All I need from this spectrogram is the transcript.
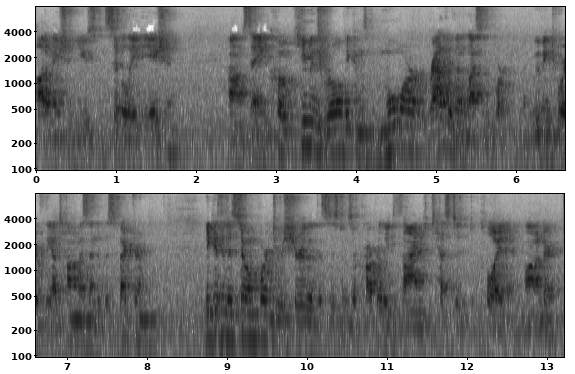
automation use in civil aviation, um, saying, quote, humans' role becomes more rather than less important when moving towards the autonomous end of the spectrum because it is so important to assure that the systems are properly designed, tested, deployed, and monitored.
